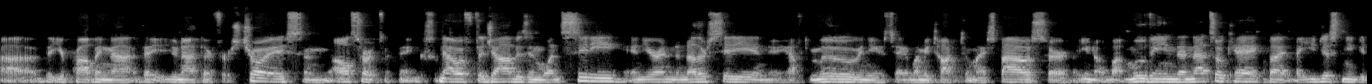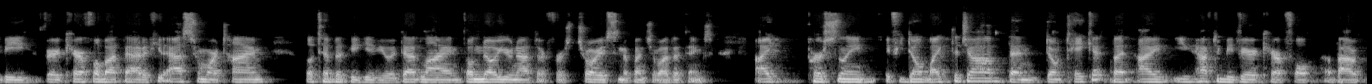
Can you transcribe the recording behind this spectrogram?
uh, that you're probably not that you're not their first choice and all sorts of things. Now, if the job is in one city and you're in another city and you have to move and you say, "Let me talk to my spouse," or you know about moving, then that's okay. But you just need to be very careful about that. If you ask for more time, they'll typically give you a deadline. They'll know you're not their first choice and a bunch of other things. I personally, if you don't like the job, then don't take it. But I, you have to be very careful about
